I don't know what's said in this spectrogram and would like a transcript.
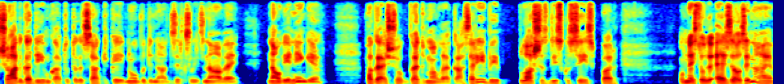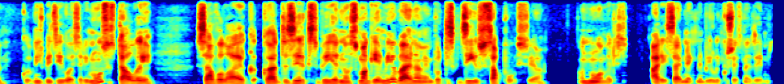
šādi gadījumi, kā tu tagad saki, ka ir nobudināts zirgs līdz nāvei, nav vienīgie. Pagājušo gadu, man liekas, arī bija plašas diskusijas par, un es to Erzelu zināju, viņš bija dzīvojis arī mūsu stāvā savu laiku, kad zirgs bija no smagiem ievainojumiem, burtiski dzīves sapūs ja, un nomiris. Arī saimnieki nebija likušies nezinis.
